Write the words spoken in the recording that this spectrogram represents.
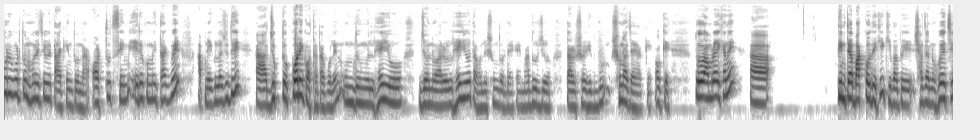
পরিবর্তন হয়ে যাবে তা কিন্তু না। অর্থ সেম এরকমই থাকবে। আপনি এগুলো যদি যুক্ত করে কথাটা বলেন উন্দুঙুল হেয়ো জনোয়ারুল হেয়ো তাহলে সুন্দর দেখায়, মাধুর্য তার সহিত শোনা যায় আর কি ওকে, তো আমরা এখানে তিনটা বাক্য দেখি কীভাবে সাজানো হয়েছে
